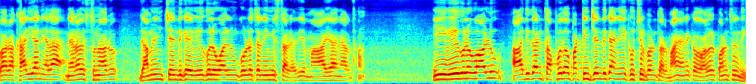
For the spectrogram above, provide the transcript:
వారు ఆ కార్యాన్ని ఎలా నెరవేరుస్తున్నారో గమనించేందుకే వేగుల వాళ్ళను కూడా నియమిస్తాడు. అదే మాయ అని అర్థం. ఈ వేగుల వాళ్ళు ఆ అధికారిని తప్పుదో పట్టించేందుకే అనేక ఉచ్చులు పండుతారు మాయ అనేక వలలు పండుతుంది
